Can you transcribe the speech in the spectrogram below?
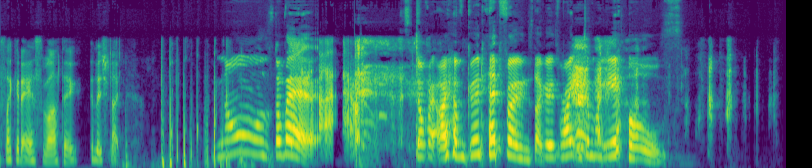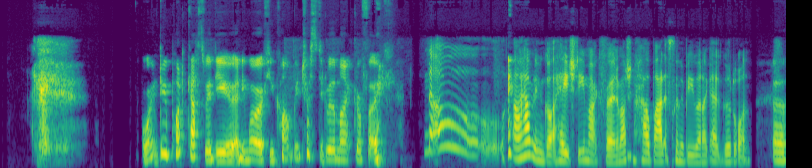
it's like an ASMR thing. And literally like, No, stop it. Stop it. I have good headphones that goes right into my ear holes. I won't do podcasts with you anymore if you can't be trusted with a microphone. no! I haven't even got a HD microphone. Imagine how bad it's going to be when I get a good one. Ugh.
